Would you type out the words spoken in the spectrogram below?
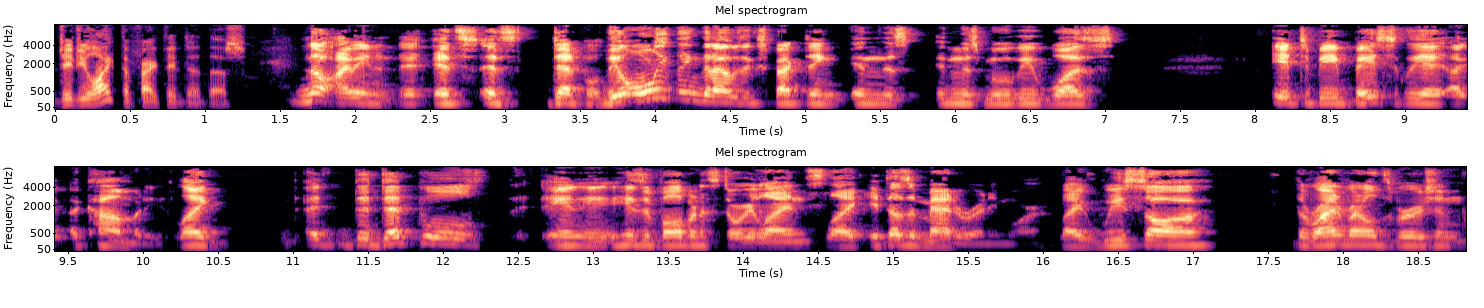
did you like the fact they did this? No, I mean it, it's it's Deadpool. The only thing that I was expecting in this in this movie was it to be basically a, a, comedy. Like uh, the Deadpool and his involvement in storylines, like it doesn't matter anymore. Like we saw the Ryan Reynolds version,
